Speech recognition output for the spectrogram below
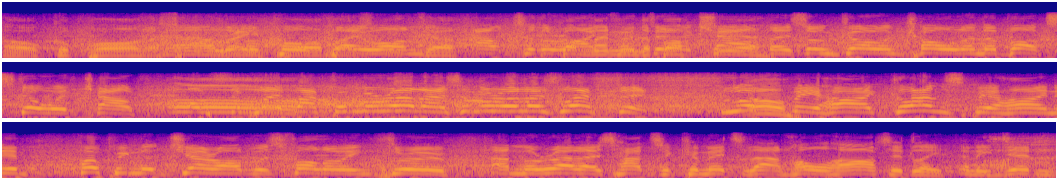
Oh, good ball. That's now, Liverpool ball play one out to the right for Dirk Kuyt. There's Ngog and Cole in the box, still with Kuyt. Oh. to play oh! back from Meireles, and Meireles left it. Looked oh. behind, glanced behind him, hoping that Gerrard was following through, and Meireles had to commit to that wholeheartedly, and he oh. didn't.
